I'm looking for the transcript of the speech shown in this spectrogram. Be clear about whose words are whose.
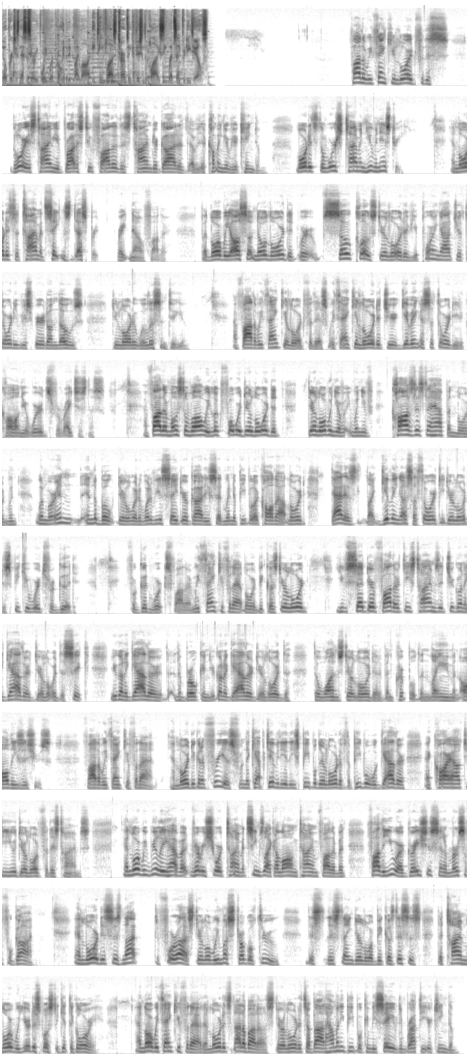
Speaker 1: No purchase necessary. Void where prohibited by law. 18 plus terms and conditions apply. See website for details.
Speaker 2: Father, we thank you, Lord, for this glorious time you've brought us to, Father, this time, dear God, of, the coming of your kingdom. Lord, it's the worst time in human history. And Lord, it's a time that Satan's desperate right now, Father. But Lord, we also know, Lord, that we're so close, dear Lord, of you pouring out your authority of your Spirit on those, dear Lord, who will listen to you. And Father, we thank you, Lord, for this. We thank you, Lord, that you're giving us authority to call on your words for righteousness. And Father, most of all, we look forward, dear Lord, that, dear Lord, when you've when you've caused this to happen, Lord, when when we're in in the boat, dear Lord, and whatever you say, dear God, He said, when the people are called out, Lord, that is like giving us authority, dear Lord, to speak your words for good, for good works, Father. And we thank you for that, Lord, because, dear Lord, You've said, dear Father, at these times that you're going to gather, dear Lord, the sick. You're going to gather the, broken. You're going to gather, dear Lord, the, the ones, dear Lord, that have been crippled and lame and all these issues. Father, we thank you for that. And Lord, you're going to free us from the captivity of these people, dear Lord, if the people will gather and cry out to you, dear Lord, for these times. And Lord, we really have a very short time. It seems like a long time, Father, but Father, you are a gracious and a merciful God. And Lord, this is not for us, dear Lord, we must struggle through this this thing, dear Lord, because this is the time, Lord, where you're supposed to get the glory. And Lord, we thank you for that. And Lord, it's not about us, dear Lord. It's about how many people can be saved and brought to your kingdom.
